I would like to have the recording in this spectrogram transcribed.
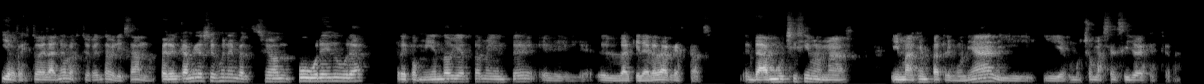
y el resto del año lo estoy rentabilizando. Pero en cambio si es una inversión pura y dura, recomiendo abiertamente eh, el alquiler a larga estancia. Da muchísima más imagen patrimonial y, y, es mucho más sencillo de gestionar.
